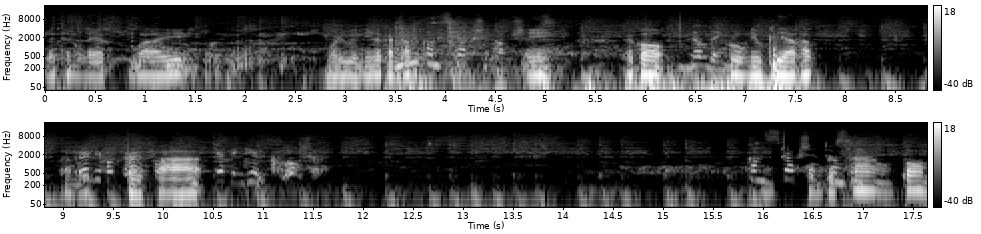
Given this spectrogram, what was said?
เบทเทิลเล็บไว้บริเวณนี้แล้วกันครับ New construction นี่ options. แล้วก็ Building. โรงนิวเคลียร์ครับตอนนี้ Ready for ไฟฟ้า transport. Getting in closer. ผม Construction จะสร้าง complete. ป้อม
